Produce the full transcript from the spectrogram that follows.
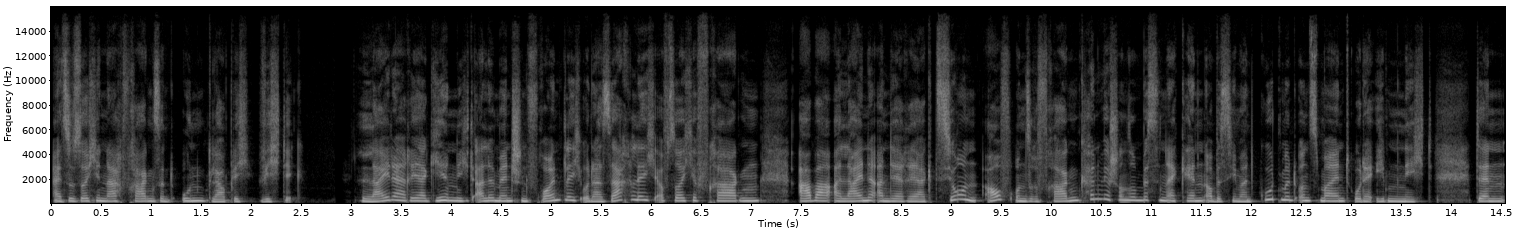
Also solche Nachfragen sind unglaublich wichtig. Leider reagieren nicht alle Menschen freundlich oder sachlich auf solche Fragen, aber alleine an der Reaktion auf unsere Fragen können wir schon so ein bisschen erkennen, ob es jemand gut mit uns meint oder eben nicht. Denn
